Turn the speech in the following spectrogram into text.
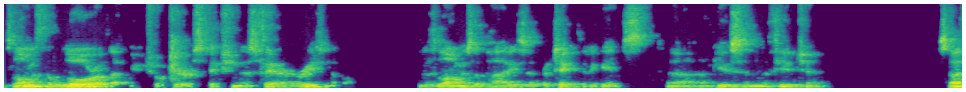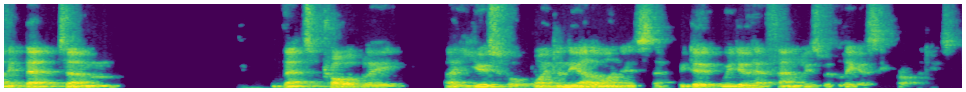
as long as the law of that neutral jurisdiction is fair and reasonable, and as long as the parties are protected against uh, abuse in the future. So I think that um, that's probably a useful point. And the other one is that we do we do have families with legacy properties,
